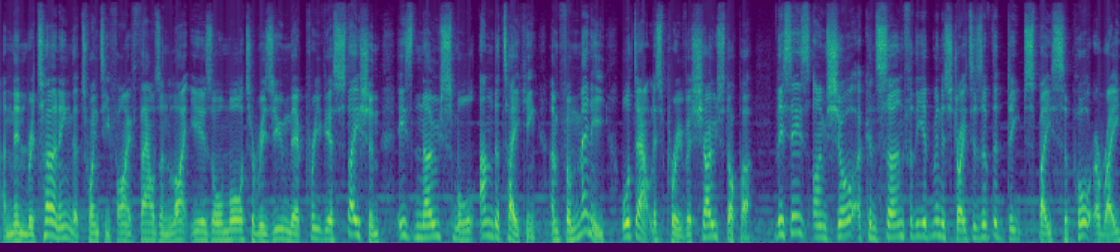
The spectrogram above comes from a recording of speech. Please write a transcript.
and then returning the 25,000 light years or more to resume their previous station is no small undertaking and for many will doubtless prove a showstopper. This is I'm sure a concern for the administrators of the Deep Space Support Array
